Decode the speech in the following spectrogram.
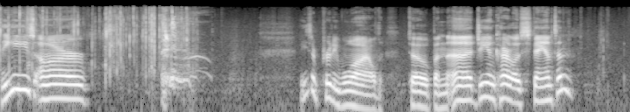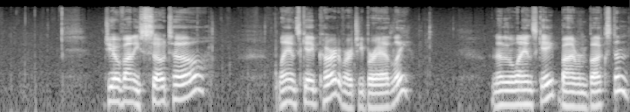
These are these are pretty wild to open. Uh, Giancarlo Stanton, Geovany Soto, landscape card of Archie Bradley, another landscape, Byron Buxton,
